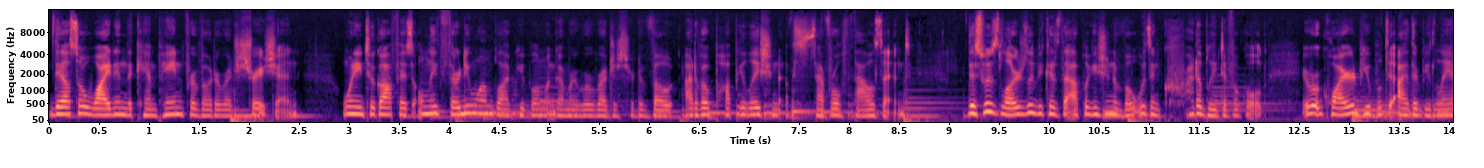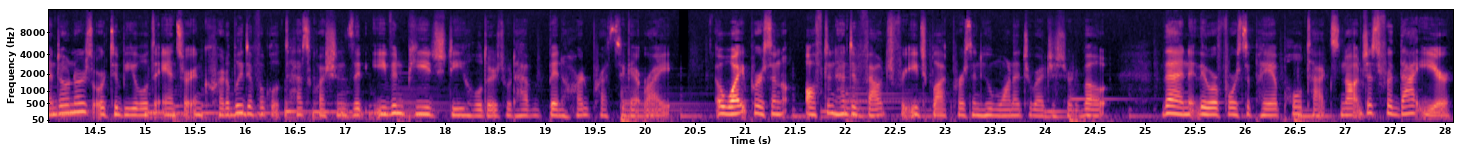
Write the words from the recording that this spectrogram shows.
They also widened the campaign for voter registration. When he took office, only 31 black people in Montgomery were registered to vote out of a population of several thousand. This was largely because the application to vote was incredibly difficult. It required people to either be landowners or to be able to answer incredibly difficult test questions that even PhD holders would have been hard pressed to get right. A white person often had to vouch for each black person who wanted to register to vote. Then they were forced to pay a poll tax not just for that year,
